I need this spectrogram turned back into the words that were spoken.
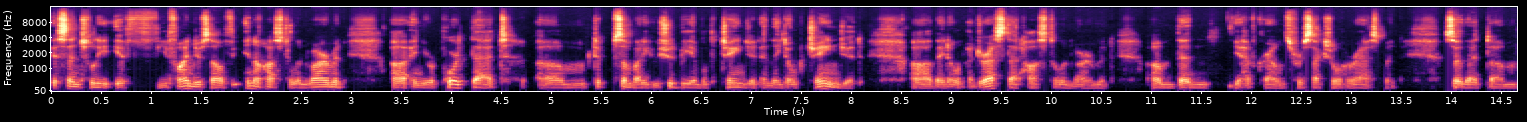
essentially, if you find yourself in a hostile environment uh, and you report that um, to somebody who should be able to change it and they don't change it, uh, they don't address that hostile environment, um, then you have grounds for sexual harassment. So that, um,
